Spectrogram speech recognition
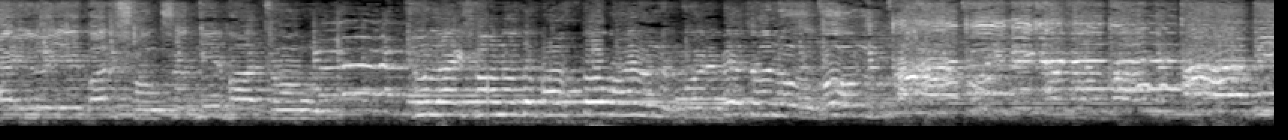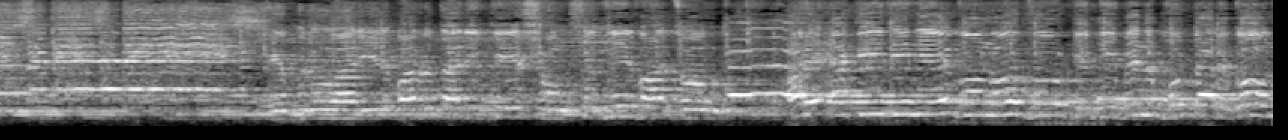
বাংলাদেশে এবার সংসদ নির্বাচন। জুলাই সনদ বাস্তবায়ন করবে জনগণ। ফেব্রুয়ারির বারো তারিখে সংসদ নির্বাচন। আরে একই দিনে গণভোট দিবেন ভোটার গণ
